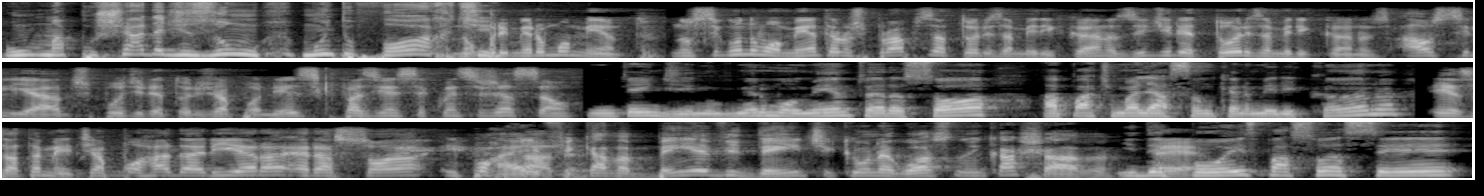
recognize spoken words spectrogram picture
uma puxada de zoom muito forte. Num primeiro momento. No segundo momento, eram os próprios atores americanos e diretores americanos, auxiliados por diretores japoneses, que faziam as sequências de ação. Entendi. No primeiro momento era só a parte malhação que era americana. Exatamente. A porradaria era, era só importada. Aí ficava bem evidente que o negócio não encaixava. E depois passou a ser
